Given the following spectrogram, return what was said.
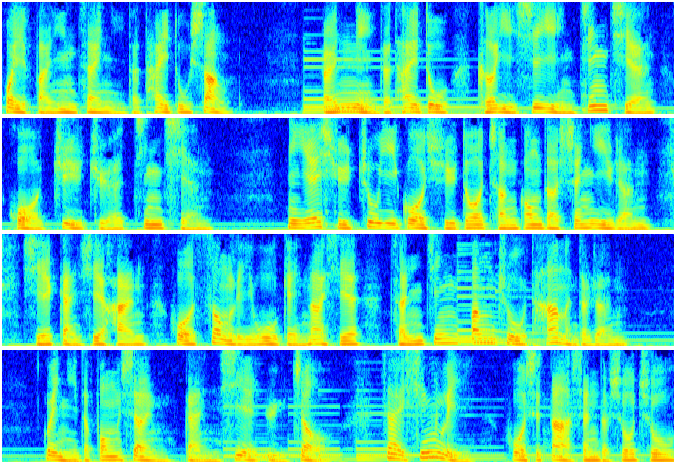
会反映在你的态度上，而你的态度可以吸引金钱或拒绝金钱。你也许注意过许多成功的生意人写感谢函或送礼物给那些曾经帮助他们的人。为你的丰盛感谢宇宙，在心里或是大声的说出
